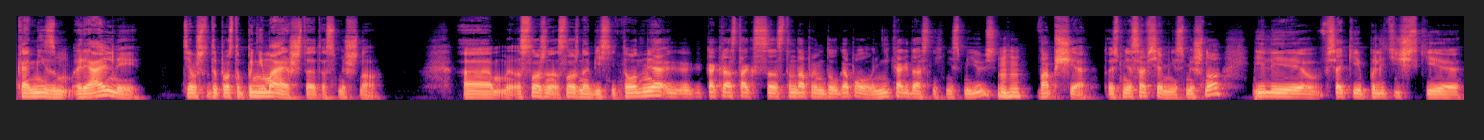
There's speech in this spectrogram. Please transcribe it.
комизм реальный тем, что ты просто понимаешь, что это смешно. Эм, Сложно, сложно объяснить. Но вот у меня э, как раз так со стендапами Долгополова. Никогда с них не смеюсь. Мгм. Вообще. То есть мне совсем не смешно. Или всякие политические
